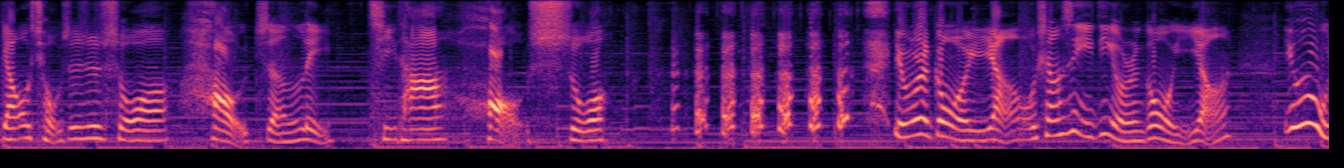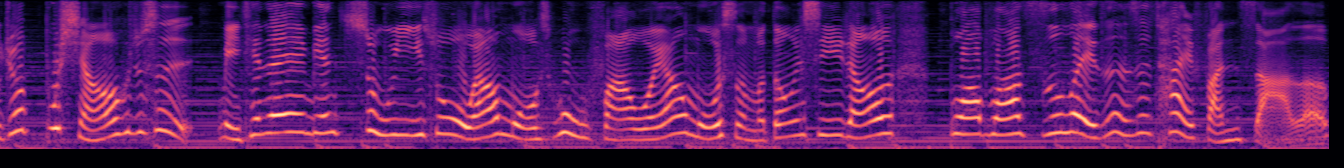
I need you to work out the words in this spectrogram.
要求就是说好整理，其他好说。有没有人跟我一样？我相信一定有人跟我一样。因为我就不想要，就是每天在那边注意说我要抹护发，我要抹什么东西，然后巴拉巴拉之类，真的是太繁杂了。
